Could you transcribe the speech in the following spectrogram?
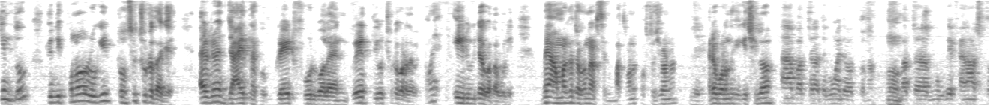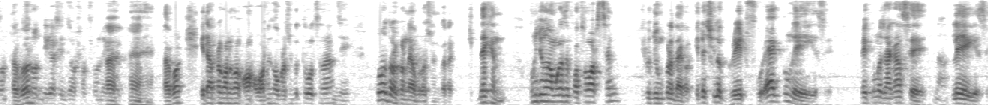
কিন্তু যদি কোনো রোগীর টনসিল ছোট থাকে যাই থাকুক গ্রেড ফোর বলেন গ্রেড থ্রিও ছোট করা যাবে আমি এই রুগীটার কথা বলি। ভাই আমার কাছে যখন আসছেন বাচ্চা অনেক কষ্ট ছিল না? এটা বলেন কি ছিল? হ্যাঁ বাচ্চা রাতে ঘুমাইতে পারতো না। বাচ্চা মুখ দিয়ে ফ্যান আসতো তারপর? সর্দি কাশি জ্বর সবসময় হ্যাঁ হ্যাঁ হ্যাঁ তারপর? এটা আপনাকে অনেক অনেক অপারেশন করতে বলছে না? জি। কোনো দরকার নেই অপারেশন করার। দেখেন উনি যখন আমার কাছে প্রথম আসছেন একটু জুম করে দেখো এটা ছিল গ্রেড ফোর একদম লেগে গেছে। কোনো জায়গা আছে? না। লেগে গেছে।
